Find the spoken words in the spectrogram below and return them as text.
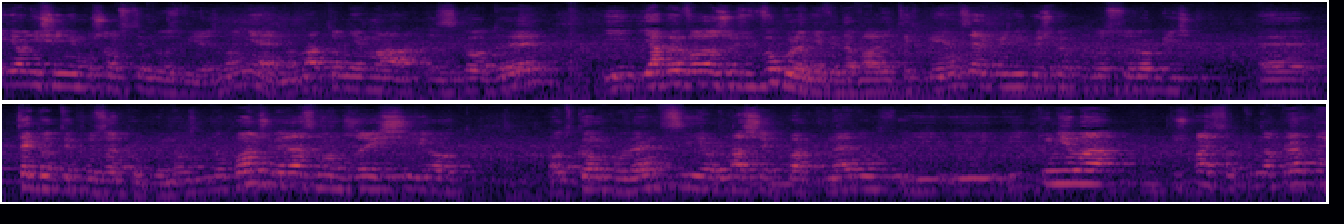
i, i oni się nie muszą z tym rozwijać. No nie, no na to nie ma zgody i ja bym wolał, żebyśmy w ogóle nie wydawali tych pieniędzy, jak mielibyśmy po prostu robić e, tego typu zakupy. No, no bądźmy raz mądrzejsi od, od konkurencji, od naszych partnerów i, i, i tu nie ma, proszę Państwa, tu naprawdę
